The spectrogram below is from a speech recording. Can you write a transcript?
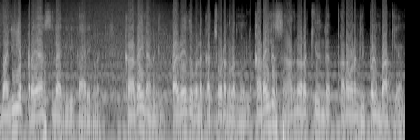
വലിയ പ്രയാസത്തിലാക്കി കാര്യങ്ങൾ. കടയിലാണെങ്കിൽ പഴയതുപോലെ കച്ചവടങ്ങളൊന്നുമില്ല. കടയിൽ സാധനം ഇറക്കിയതിന്റെ കടമാണെങ്കിൽ ഇപ്പോഴും ബാക്കിയാണ്.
